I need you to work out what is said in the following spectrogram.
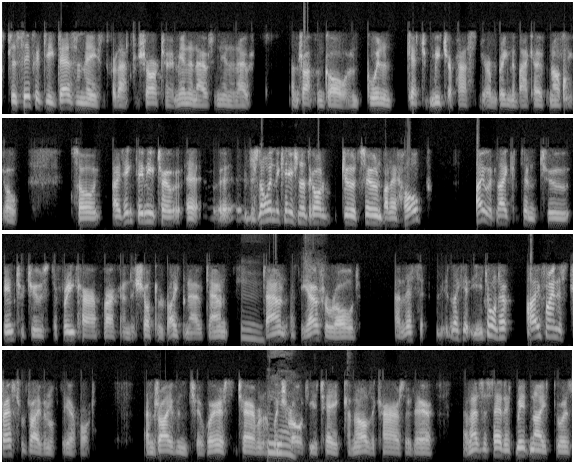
specifically designated for that for short term, in and out and in and out, and drop and go, and go in and get meet your passenger and bring them back out, and off you go. So I think they need to. Uh, uh, there's no indication that they're going to do it soon, but I hope. I would like them to introduce the free car park and the shuttle right now down mm. down at the outer road, and let's like you don't have. I find it stressful driving up the airport and driving to where's the terminal, which yeah. road do you take, and all the cars are there. And as I said, at midnight, there was,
